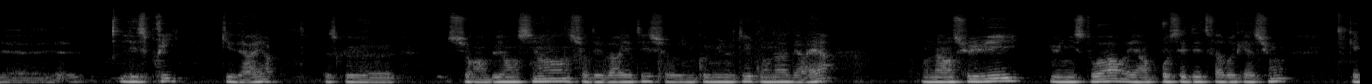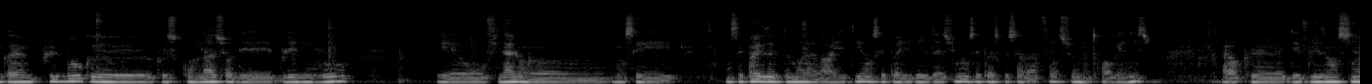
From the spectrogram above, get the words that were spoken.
le- l'esprit qui est derrière. Parce que sur un blé ancien, sur des variétés, sur une communauté qu'on a derrière, on a un suivi, une histoire et un procédé de fabrication qui est quand même plus beau que, que ce qu'on a sur des blés nouveaux. Et euh, au final, on ne sait, pas exactement la variété, on ne sait pas l'hybridation, on ne sait pas ce que ça va faire sur notre organisme. Alors que des blés anciens,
